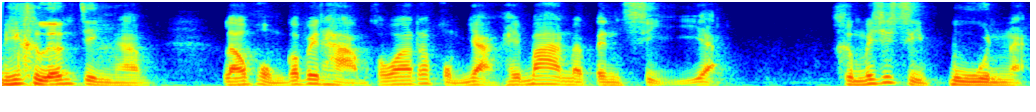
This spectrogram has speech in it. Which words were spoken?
นี่คือเรื่องจริงครับ แล้วผมก็ไปถามเขาว่าถ้าผมอยากให้บ้านมันเป็นสีอะคือไม่ใช่สีปูนอะ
